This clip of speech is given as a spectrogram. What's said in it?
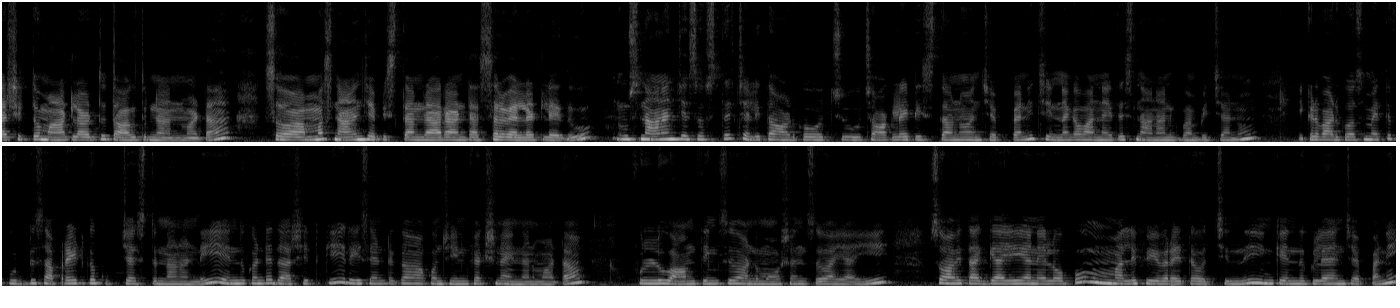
దర్శిత్తో మాట్లాడుతూ తాగుతున్నాను అనమాట సో అమ్మ స్నానం చేపిస్తాను రారా అంటే అస్సలు వెళ్ళట్లేదు. నువ్వు స్నానం చేసి వస్తే చలితో ఆడుకోవచ్చు చాక్లెట్ ఇస్తాను అని చెప్పని చిన్నగా వన్ అయితే స్నానానికి పంపించాను. ఇక్కడ వాడి కోసం అయితే ఫుడ్ సపరేట్గా కుక్ చేస్తున్నానండి. ఎందుకంటే దర్శిత్కి రీసెంట్గా కొంచెం ఇన్ఫెక్షన్ అయిందనమాట. ఫుల్ వామిటింగ్స్ అండ్ మోషన్స్ అయ్యాయి. సో అవి తగ్గాయి అనే లోపు మళ్ళీ ఫీవర్ అయితే వచ్చింది. ఇంకెందుకులే అని చెప్పని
